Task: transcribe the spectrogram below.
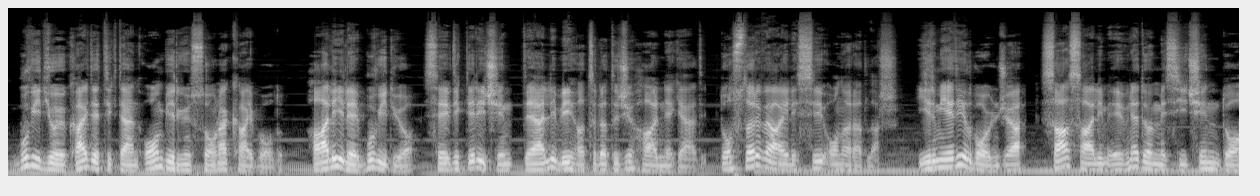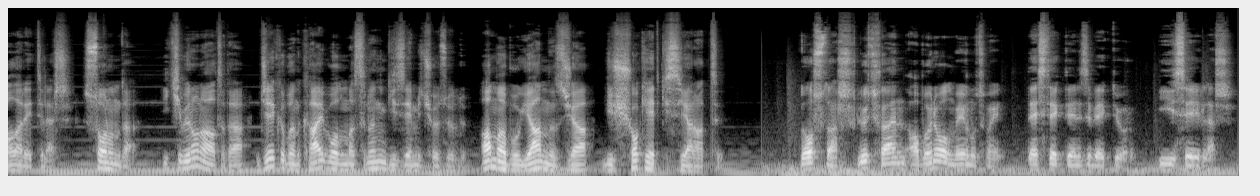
bu videoyu kaydettikten 11 gün sonra kayboldu. Haliyle bu video sevdikleri için değerli bir hatırlatıcı haline geldi. Dostları ve ailesi onu aradılar. 27 yıl boyunca sağ salim evine dönmesi için dualar ettiler. Sonunda 2016'da Jacob'ın kaybolmasının gizemi çözüldü. Ama bu yalnızca bir şok etkisi yarattı. Dostlar, lütfen abone olmayı unutmayın. Desteklerinizi bekliyorum. İyi seyirler.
